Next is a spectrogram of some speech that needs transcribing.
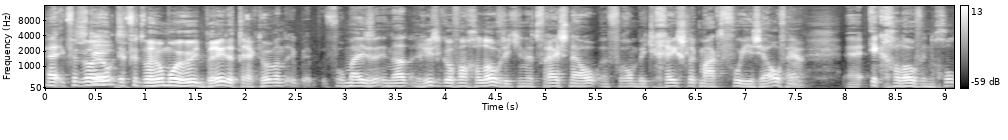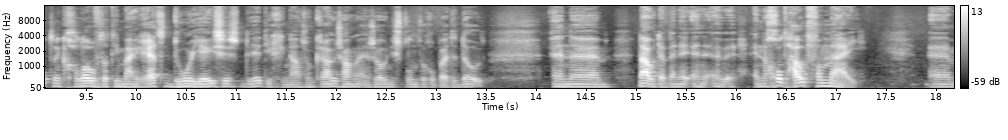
Ja, ik, vind het wel heel, ik vind het wel heel mooi hoe je het breder trekt hoor. Want ik, voor mij is het inderdaad een risico van geloof dat je het vrij snel eh, vooral een beetje geestelijk maakt voor jezelf. Hè? Ja. Eh, ik geloof in God en ik geloof dat hij mij redt door Jezus. Die, die ging aan zo'n kruis hangen en zo en die stond weer op uit de dood. En, ehm, nou, daar ben ik, en, en- en God houdt van mij. Ehm,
